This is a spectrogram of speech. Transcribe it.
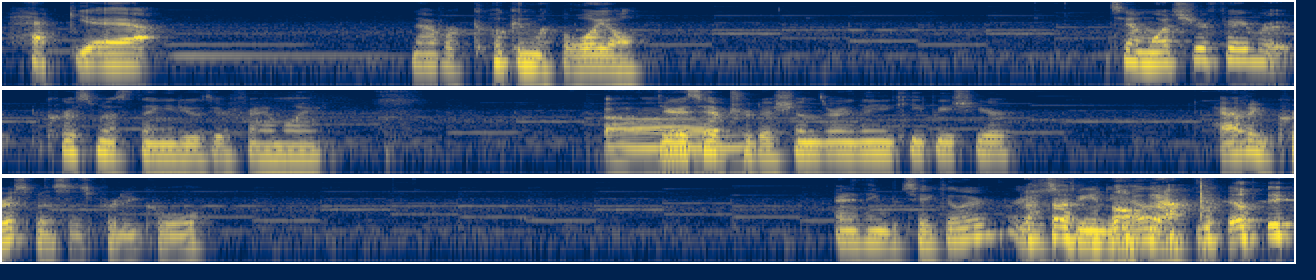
Heck yeah! Now we're cooking with oil. Tim, what's your favorite Christmas thing you do with your family? Do you guys have Um, traditions or anything you keep each year? Having Christmas is pretty cool. Anything particular, or just being No, together? not really.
